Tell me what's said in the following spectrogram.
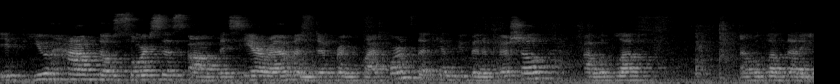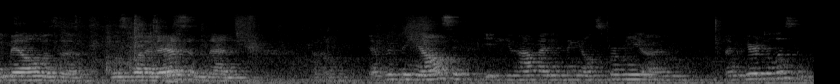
if you have those sources of the CRM and different platforms that can be beneficial, I would love, I would love that email was a, with what it is, and then um, everything else. If, if you have anything else for me, I'm, I'm here to listen.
